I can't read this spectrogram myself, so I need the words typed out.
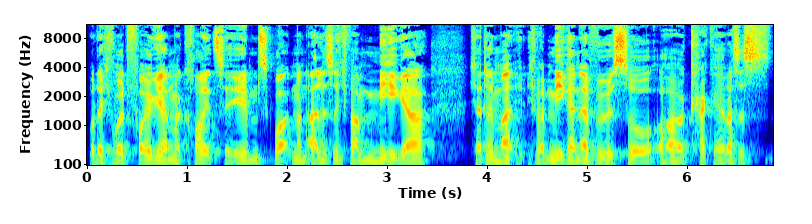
oder ich wollte voll gern mal Kreuz heben, squatten und alles und ich war mega, ich hatte immer, ich war mega nervös, so, oh Kacke, was ist,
